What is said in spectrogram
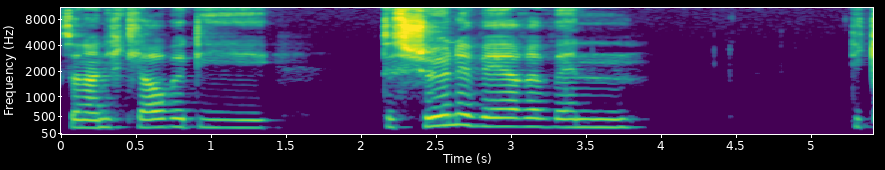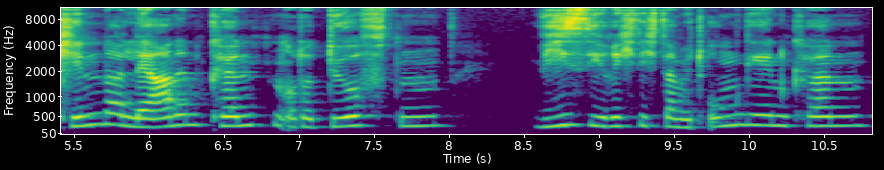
sondern ich glaube, die, das Schöne wäre, wenn die Kinder lernen könnten oder dürften, wie sie richtig damit umgehen können,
